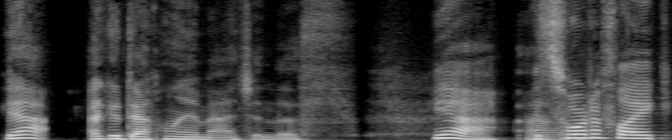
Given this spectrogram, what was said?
Yeah, I could definitely imagine this. Yeah. Um, it's sort of like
